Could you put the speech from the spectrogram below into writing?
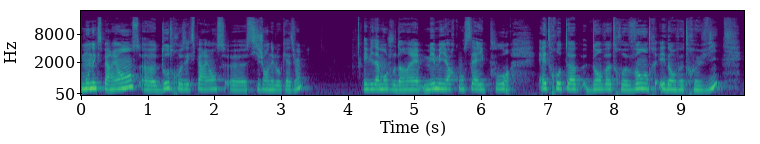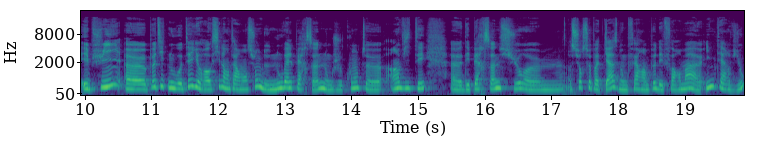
mon expérience, d'autres expériences si j'en ai l'occasion. Évidemment, je vous donnerai mes meilleurs conseils pour être au top dans votre ventre et dans votre vie. Et puis, euh, petite nouveauté, il y aura aussi l'intervention de nouvelles personnes. Donc, je compte euh, inviter euh, des personnes sur sur ce podcast, donc faire un peu des formats interview,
